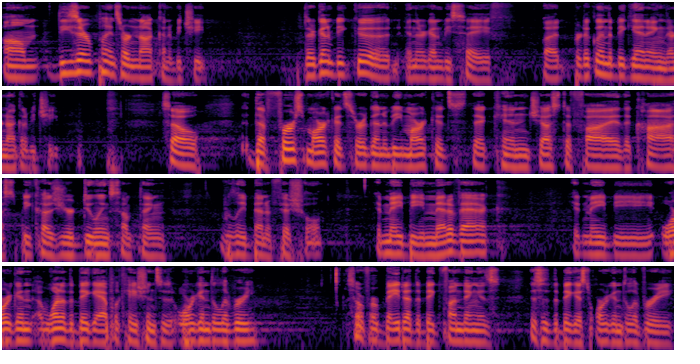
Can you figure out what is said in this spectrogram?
Um, these airplanes are not going to be cheap. They're going to be good and they're going to be safe, but particularly in the beginning, they're not going to be cheap. So the first markets are going to be markets that can justify the cost because you're doing something really beneficial. It may be medevac, it may be organ, one of the big applications is organ delivery. So for Beta, the big funding is, this is the biggest organ delivery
